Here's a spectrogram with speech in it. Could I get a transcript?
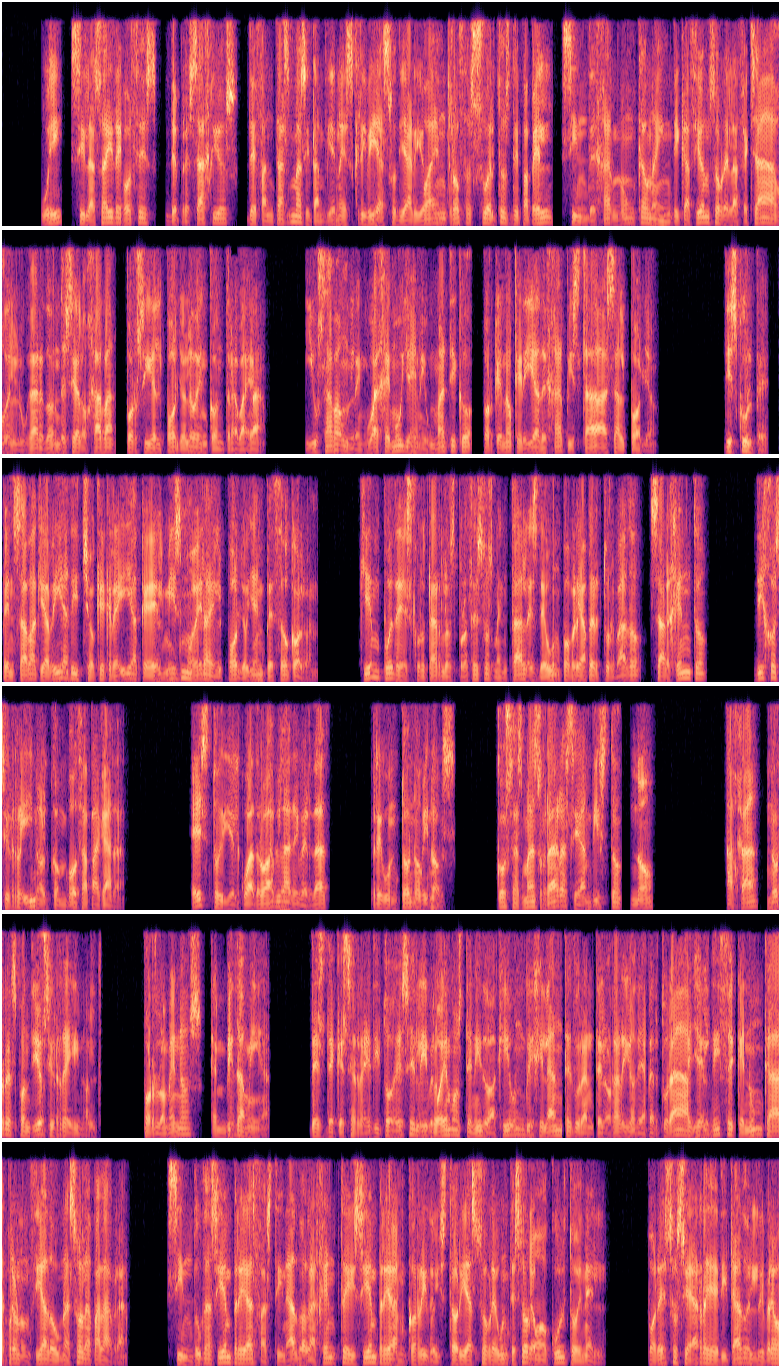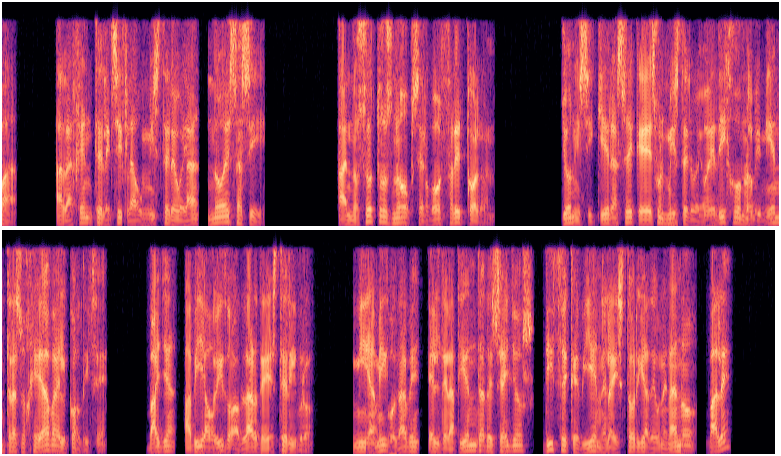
Uy, si las hay de voces, de presagios, de fantasmas y también escribía su diario A en trozos sueltos de papel, sin dejar nunca una indicación sobre la fecha o el lugar donde se alojaba, por si el pollo lo encontraba A. Y usaba un lenguaje muy enigmático, porque no quería dejar pistas al pollo. Disculpe, pensaba que había dicho que creía que él mismo era el pollo y empezó Colon. ¿Quién puede escrutar los procesos mentales de un pobre aperturbado, sargento? Dijo Sir Reynold con voz apagada. ¿Esto y el cuadro habla de verdad? Preguntó Novinos. Cosas más raras se han visto, ¿no? Ajá, no respondió Sir Reynold. Por lo menos, en vida mía. Desde que se reeditó ese libro hemos tenido aquí un vigilante durante el horario de apertura y él dice que nunca ha pronunciado una sola palabra. Sin duda siempre ha fascinado a la gente y siempre han corrido historias sobre un tesoro oculto en él. Por eso se ha reeditado el libro A. A la gente le chifla un misterio ¿eh? ¿no es así? A nosotros no observó Fred Colon. Yo ni siquiera sé qué es un misterio ¿eh? dijo Novi mientras hojeaba el códice. Vaya, había oído hablar de este libro. Mi amigo Dave, el de la tienda de sellos, dice que viene la historia de un enano, ¿vale?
